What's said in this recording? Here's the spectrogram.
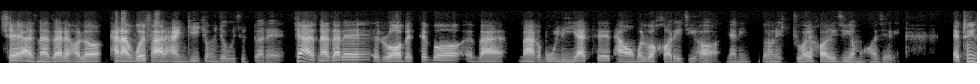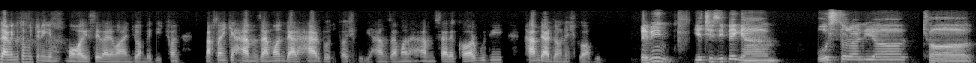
چه از نظر حالا تنوع فرهنگی که اونجا وجود داره چه از نظر رابطه با و مقبولیت تعامل با خارجی ها یعنی دانشجوهای خارجی یا مهاجرین. تو این زمینه تو می‌تونی یه مقایسه برای ما انجام بدی چون مثلا اینکه همزمان در هر دو تاش بودی. همزمان هم سر کار بودی هم در دانشگاه بودی. ببین یه چیزی بگم. استرالیا تا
